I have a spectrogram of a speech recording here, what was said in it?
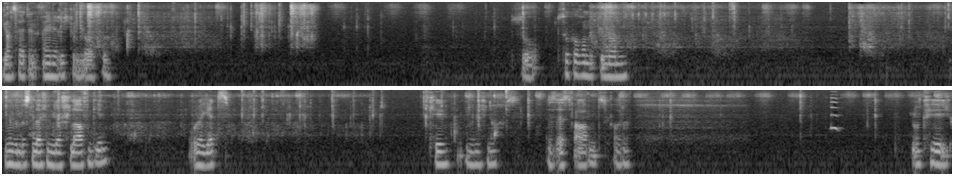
die ganze Zeit in eine Richtung laufe. So, Zuckerrohr mitgenommen. Ja, wir müssen gleich schon wieder schlafen gehen. Oder jetzt. Okay, nur nicht nachts. Das ist erst abends gerade. Okay,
